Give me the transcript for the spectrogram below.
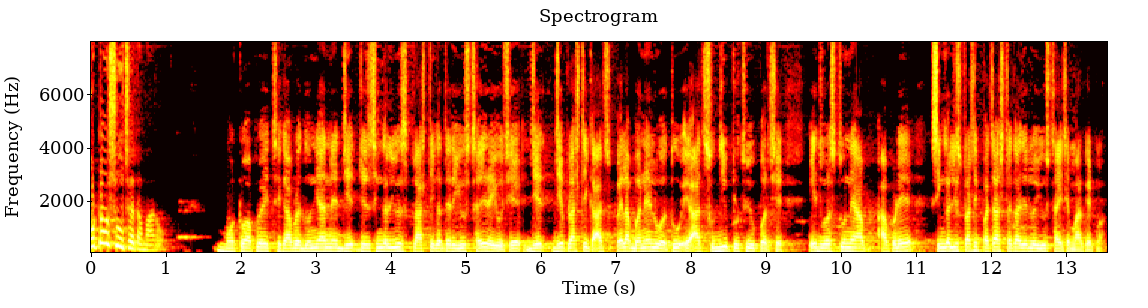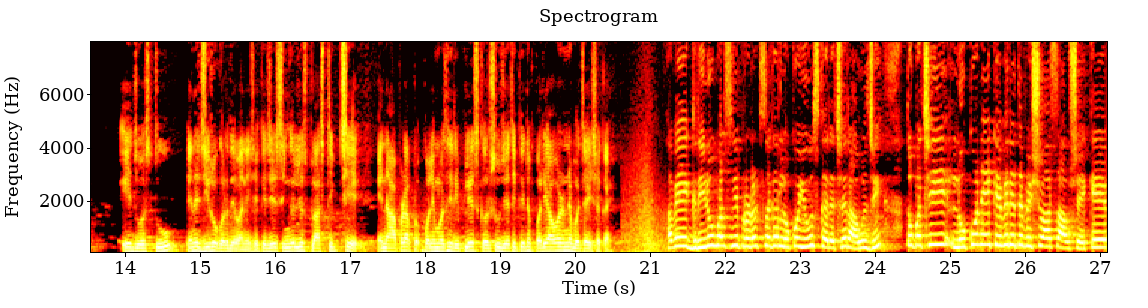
મોટો શું છે તમારો? મોટો આપણો એ છે કે આપણે દુનિયાને જે જે સિંગલ યુઝ પ્લાસ્ટિક અત્યારે યુઝ થઈ રહ્યું છે, જે જે પ્લાસ્ટિક આજ પહેલાં બનેલું હતું, એ આજ સુધી પૃથ્વી ઉપર છે. એ જ વસ્તુને આપ- આપણે સિંગલ યુઝ પ્લાસ્ટિક પચાસ ટકા જેટલો યુઝ થાય છે માર્કેટમાં એ જ વસ્તુ એને ઝીરો કરી દેવાની છે કે જે સિંગલ યુઝ પ્લાસ્ટિક છે એને આપણા પોલિમરથી રિપ્લેસ કરશું જેથી કરીને પર્યાવરણને બચાવી શકાય. હવે ગ્રીનોમર્સની પ્રોડક્ટ્સ અગર લોકો યુઝ કરે છે રાહુલજી તો પછી લોકોને કેવી રીતે વિશ્વાસ આવશે કે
